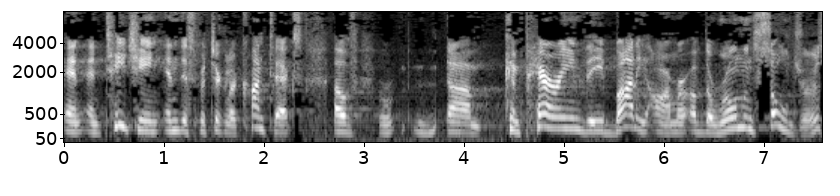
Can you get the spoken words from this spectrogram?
and, and teaching in this particular context of um, comparing the body armor of the Roman soldiers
